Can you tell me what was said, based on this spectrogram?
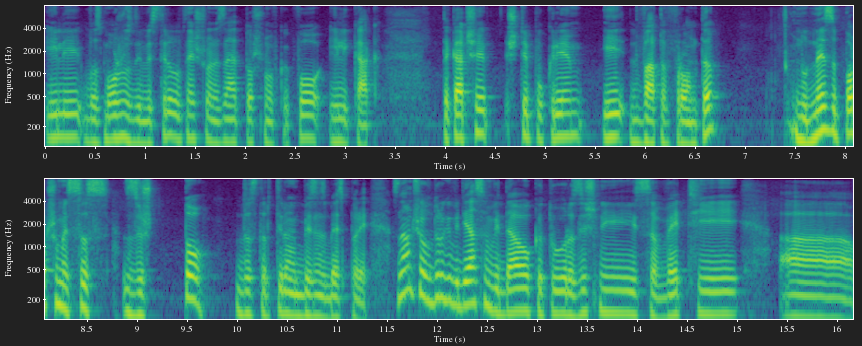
или възможност да инвестират в нещо, не знаят точно в какво или как. Така че ще покрием и двата фронта. Но днес започваме с защо да стартираме бизнес без пари. Знам, че в други видеа съм ви давал като различни съвети. А,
